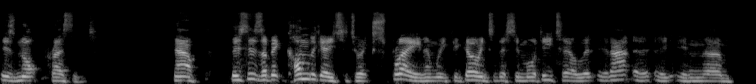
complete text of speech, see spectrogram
is not present. Now, this is a bit complicated to explain, and we could go into this in more detail in, uh, in, um,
